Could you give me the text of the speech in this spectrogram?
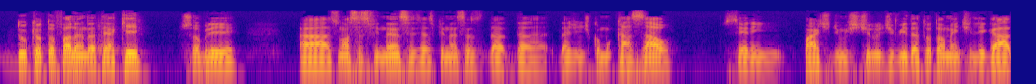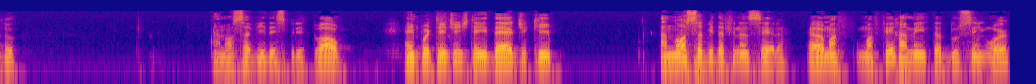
do que eu estou falando até aqui, sobre as nossas finanças e as finanças da, da, da gente como casal serem parte de um estilo de vida totalmente ligado à nossa vida espiritual, é importante a gente ter ideia de que a nossa vida financeira é uma, uma ferramenta do Senhor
